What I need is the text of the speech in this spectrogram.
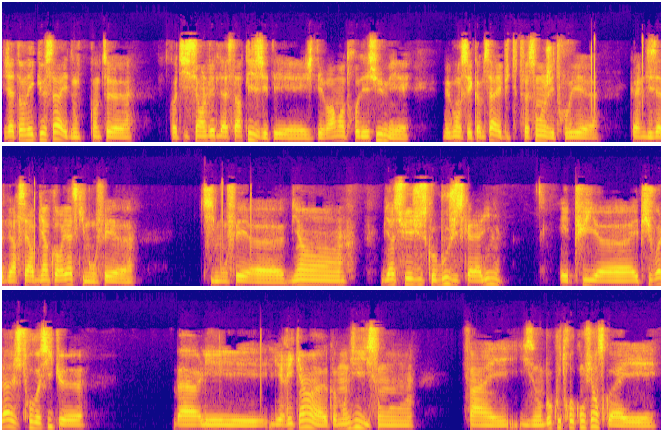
J'attendais que ça. Et donc, quand, euh, quand il s'est enlevé de la start list, j'étais, j'étais vraiment trop déçu. Mais, mais bon, c'est comme ça. Et puis, de toute façon, j'ai trouvé quand même des adversaires bien coriaces qui m'ont fait, qui m'ont fait bien, bien suer jusqu'au bout, jusqu'à la ligne. Et puis, et puis voilà, je trouve aussi que bah les les ricains, euh, comme on dit, ils sont, enfin, ils ont beaucoup trop confiance quoi, et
